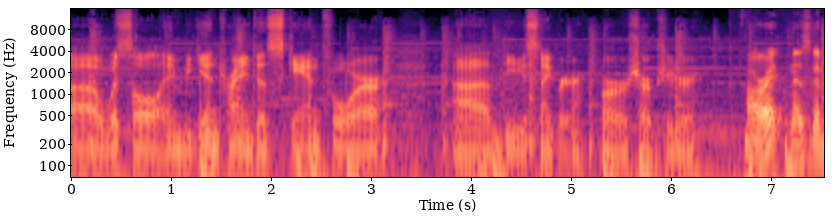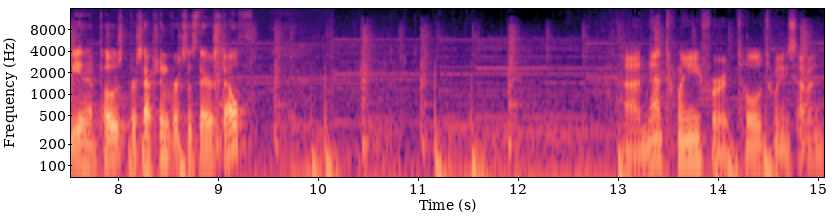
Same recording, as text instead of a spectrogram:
uh, whistle and begin trying to scan for uh, the sniper or sharpshooter. All right, and this is going to be an opposed perception versus their stealth. Uh, nat 20 for a total of 27.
